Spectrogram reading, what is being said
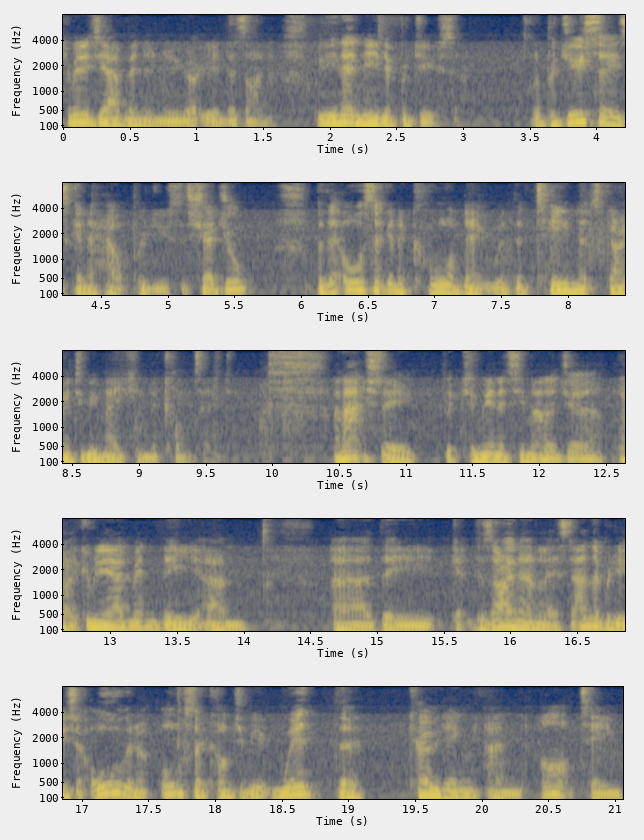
community admin and you've got your designer, but you then need a producer. The producer is going to help produce the schedule, but they're also going to coordinate with the team that's going to be making the content. And actually, the community manager, sorry, community admin, the um, uh, the design analyst, and the producer all going to also contribute with the coding and art team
